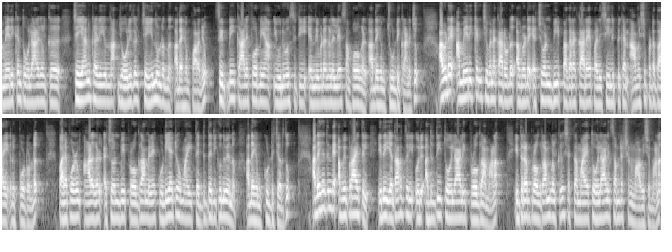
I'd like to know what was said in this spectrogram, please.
അമേരിക്കൻ തൊഴിലാളികൾക്ക് ചെയ്യാൻ കഴിയുന്ന ജോലികൾ ചെയ്യുന്നുണ്ടെന്ന് അദ്ദേഹം പറഞ്ഞു. സിഡ്നി കാലിഫോർണിയ യൂണിവേഴ്സിറ്റി എന്നിവിടങ്ങളിലെ സംഭവങ്ങൾ അദ്ദേഹം ചൂണ്ടിക്കാണിച്ചു. അവിടെ അമേരിക്കൻ ജീവനക്കാരോട് അവരുടെ എച്ച് വൺ ബി പകരക്കാരെ പരിശീലിപ്പിക്കാൻ ആവശ്യപ്പെട്ടതായി റിപ്പോർട്ടുണ്ട്. പലപ്പോഴും ആളുകൾ എച്ച് വൺ ബി പ്രോഗ്രാമിനെ കുടിയേറ്റവുമായി തെറ്റിദ്ധരിക്കുന്നുവെന്നും അദ്ദേഹം കൂട്ടിച്ചേർത്തു. അദ്ദേഹത്തിന്റെ അഭിപ്രായത്തിൽ ഇത് യഥാർത്ഥത്തിൽ ഒരു അതിഥി തൊഴിലാളി പ്രോഗ്രാമാണ്. ഇത്തരം പ്രോഗ്രാമുകൾക്ക് ശക്തമായ തൊഴിലാളി സംരക്ഷണം ആവശ്യമാണ്.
